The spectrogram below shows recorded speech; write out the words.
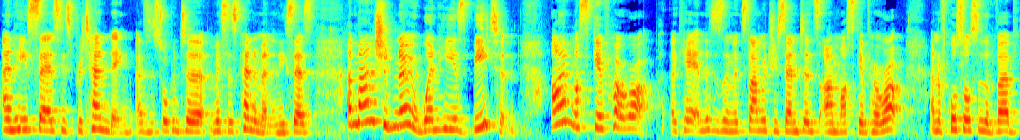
And he says he's pretending as he's talking to Mrs. Penniman and he says, a man should know when he is beaten. I must give her up. Okay, and this is an exclamatory sentence. I must give her up. And of course, also the verb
